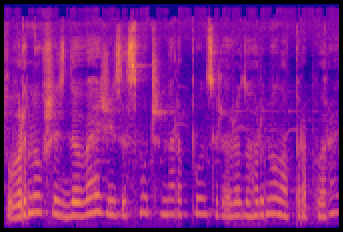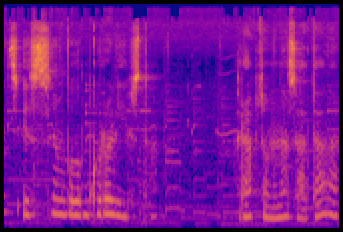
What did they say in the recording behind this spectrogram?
Повернувшись до вежі, засмучена Рапунцель розгорнула прапорець із символом королівства. Раптом вона згадала,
